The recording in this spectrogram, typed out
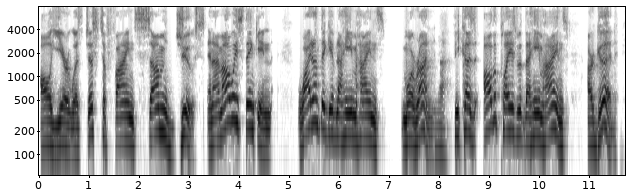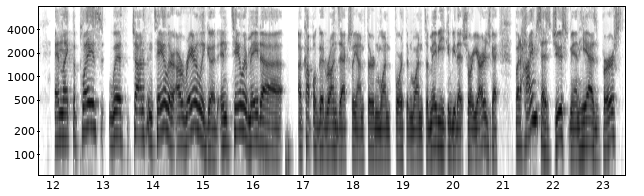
all year was just to find some juice. And I'm always thinking, why don't they give Nyheim Hines more run? Yeah. Because all the plays with Nyheim Hines are good. And like the plays with Jonathan Taylor are rarely good. And Taylor made a, a couple good runs actually on third and one, fourth and one. So maybe he can be that short yardage guy. But Hines has juice, man. He has burst.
